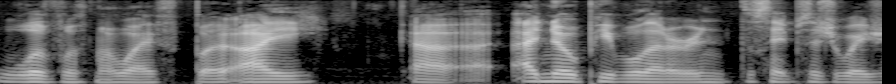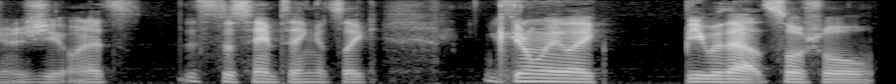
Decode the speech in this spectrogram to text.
live with my wife, but I uh, I know people that are in the same situation as you, and it's it's the same thing. It's like you can only like be without social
